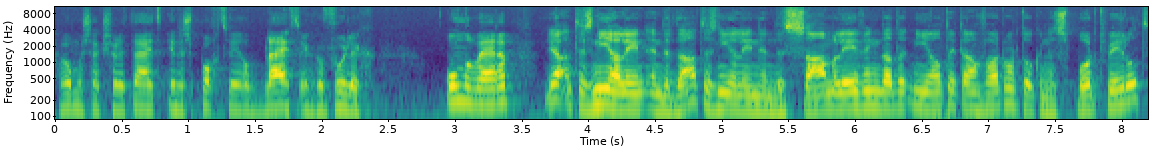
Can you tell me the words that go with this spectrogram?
Homoseksualiteit in de sportwereld blijft een gevoelig onderwerp. Ja, het is niet alleen, inderdaad, het is niet alleen in de samenleving dat het niet altijd aanvaard wordt, ook in de sportwereld.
